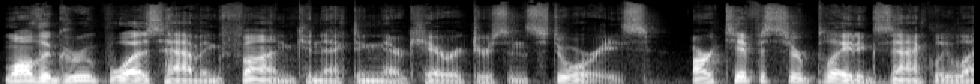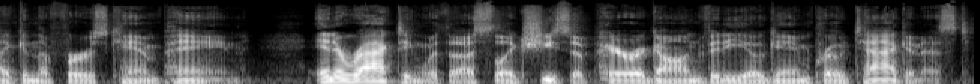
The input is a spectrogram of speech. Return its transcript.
While the group was having fun connecting their characters and stories, Artificer played exactly like in the first campaign, interacting with us like she's a Paragon video game protagonist,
